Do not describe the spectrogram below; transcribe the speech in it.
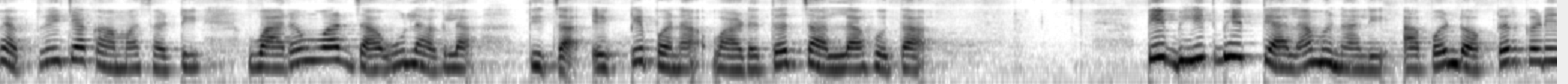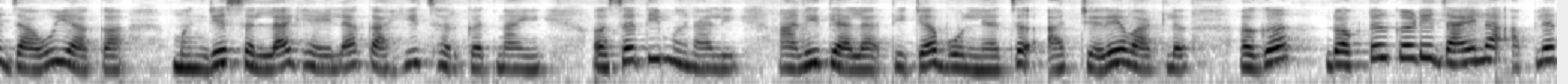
फॅक्टरीच्या कामासाठी वारंवार जाऊ लागला. तिचा एकटेपणा वाढतच चालला होता. ती भीत भीत त्याला म्हणाली आपण डॉक्टरकडे जाऊया का? म्हणजे सल्ला घ्यायला काहीच हरकत नाही. असं ती म्हणाली आणि त्याला तिच्या बोलण्याचं आश्चर्य वाटलं. अगं डॉक्टरकडे जायला आपल्यात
